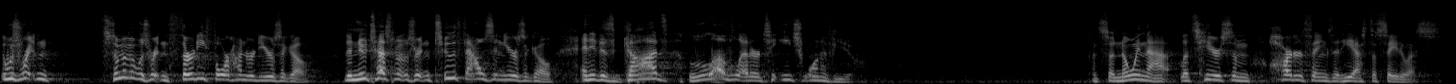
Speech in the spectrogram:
It was written, some of it was written 3,400 years ago. The New Testament was written 2,000 years ago, and it is God's love letter to each one of you. And so, knowing that, let's hear some harder things that he has to say to us.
